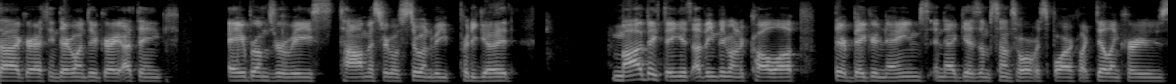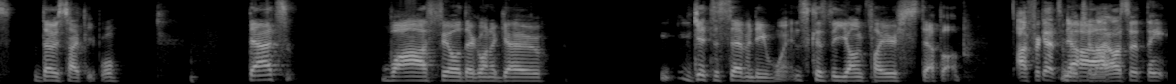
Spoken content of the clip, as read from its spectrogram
I agree. I think they're going to do great. I think Abrams, Ruiz, Thomas are still going to be pretty good. My big thing is I think they're going to call up their bigger names, and that gives them some sort of a spark, like Dylan Crews, those type people. That's why I feel they're going to go get to 70 wins because the young players step up. I forgot to No, mention. I also think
